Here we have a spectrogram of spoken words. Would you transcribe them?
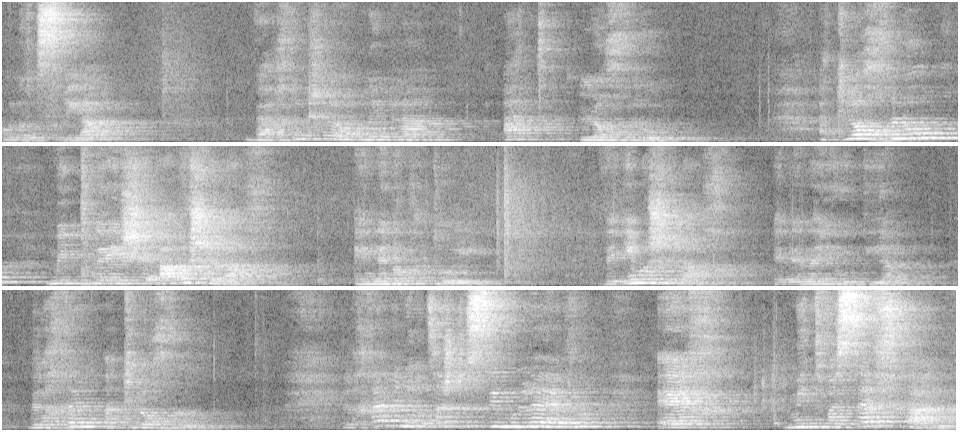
או נוצרייה? והאחים שלה אומרים לה, את לא כלום. את לא כלום מפני שאבא שלך איננו קתולי, ואימא שלך ולכן את לא כלום. ולכן אני רוצה שתשימו לב איך מתווסף כאן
